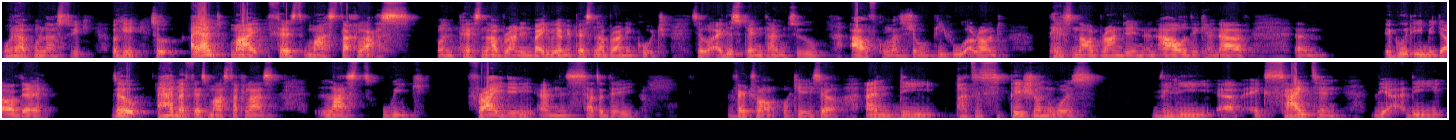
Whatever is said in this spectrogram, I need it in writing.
what happened last week? Okay, so I had my first master class on personal branding. By the way, I'm a personal branding coach. So I do spend time to have conversation with people around personal branding and how they can have um, a good image out there. So I had my first master class last week, Friday and Saturday, virtual. Okay, so and the participation was really uh, exciting. The the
